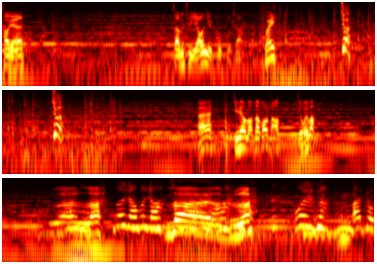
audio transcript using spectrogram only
曹元，咱们去姚女妇府上。喂，去去！哎，今天有老大包场，请回吧。来来，不行不行，再来。我已经把酒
